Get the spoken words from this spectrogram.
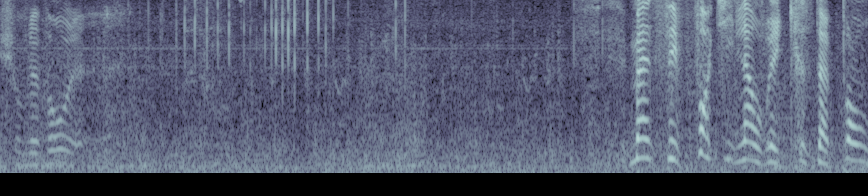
j'ouvre le pont. là. C'est- Man, c'est fucking lent ouvrir le Christ de pont!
